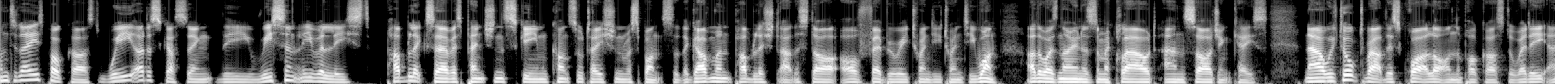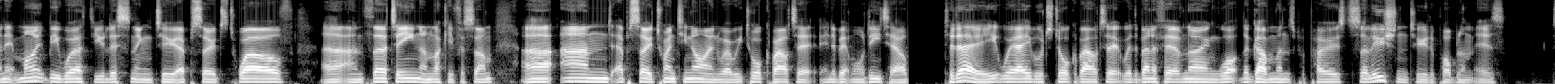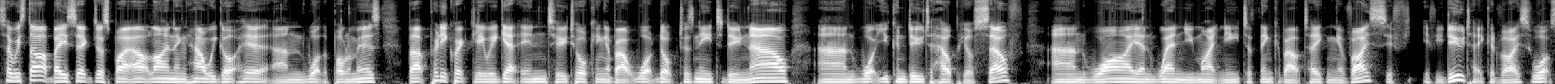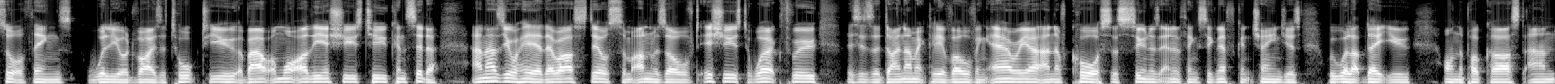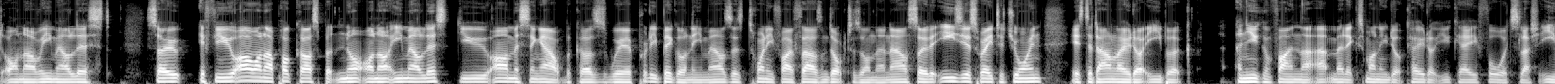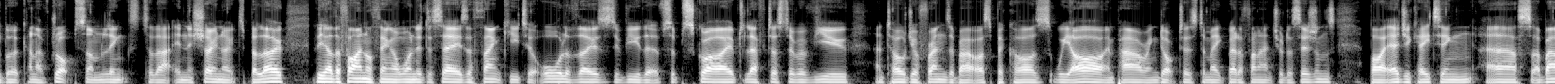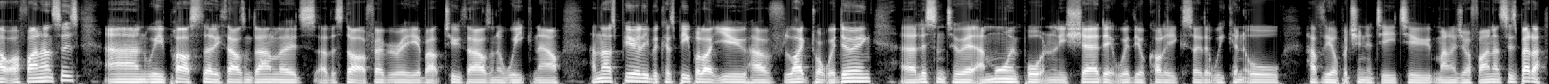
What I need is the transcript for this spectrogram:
On today's podcast, we are discussing the recently released Public Service Pension Scheme consultation response that the government published at the start of February 2021, otherwise known as the McCloud and Sargeant case. Now, we've talked about this quite a lot on the podcast already, and it might be worth you listening to episodes 12 uh, and 13, unlucky for some, uh, and episode 29, where we talk about it in a bit more detail. Today, we're able to talk about it with the benefit of knowing what the government's proposed solution to the problem is. So we start basic just by outlining how we got here and what the problem is, but pretty quickly we get into talking about what doctors need to do now and what you can do to help yourself and why and when you might need to think about taking advice. If if you do take advice, what sort of things will your advisor talk to you about and what are the issues to consider? And as you'll hear, there are still some unresolved issues to work through. This is a dynamically evolving area and of course, as soon as anything significant changes, we will update you on the podcast and on our email list. So if you are on our podcast but not on our email list, you are missing out because we're pretty big on emails. There's 25,000 doctors on there now. So the easiest way to join is to download our ebook and you can find that at medicsmoney.co.uk forward slash ebook. And I've dropped some links to that in the show notes below. The other final thing I wanted to say is a thank you to all of those of you that have subscribed, left us a review, and told your friends about us because we are empowering doctors to make better financial decisions by educating us about our finances. And we passed 30,000 downloads at the start of February, about 2,000 a week now. And that's purely because people like you have liked what we're doing, uh, listened to it, and more importantly, shared it it with your colleagues so that we can all have the opportunity to manage our finances better.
